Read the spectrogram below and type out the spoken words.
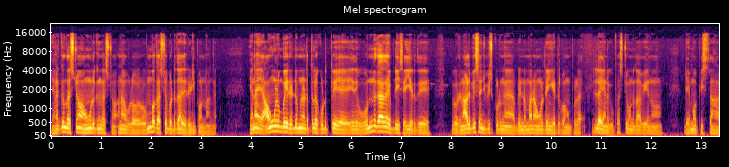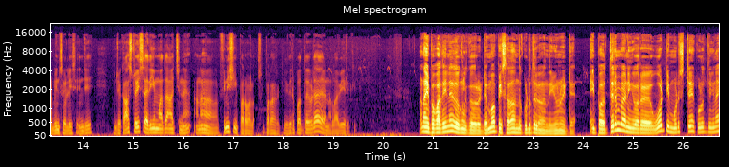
எனக்கும் கஷ்டம் அவங்களுக்கும் கஷ்டம். ஆனால் இவ்வளோ ரொம்ப கஷ்டப்பட்டு தான் அதை ரெடி பண்ணாங்க. ஏன்னா அவங்களும் போய் ரெண்டு மூணு இடத்துல கொடுத்து இது ஒன்றுக்காக எப்படி செய்கிறது ஒரு நாலு பீஸ் அஞ்சு பீஸ் கொடுங்க அப்படின்ற மாதிரி அவங்கள்ட்டையும் கேட்டிருப்பாங்க போல். இல்லை எனக்கு ஃபஸ்ட்டு ஒன்று தான் வேணும். டெமோ பீஸ் தான் அப்படின்னு சொல்லி செஞ்சு கொஞ்சம் காஸ்ட் வைஸ் அதிகமாக தான் ஆச்சுண்ணே ஆனால் ஃபினிஷிங் பரவாயில்ல. சூப்பராக இருக்குது எதிர்பார்த்த விட நல்லாவே இருக்குது ஆனால் இப்போ பார்த்தீங்கன்னா இது உங்களுக்கு ஒரு டெமோ பீஸாக தான் வந்து கொடுத்துருக்காங்க இந்த யூனிட்டு இப்போ திரும்ப நீங்கள் ஒரு ஓட்டி முடிச்சுட்டு கொடுத்தீங்கன்னா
